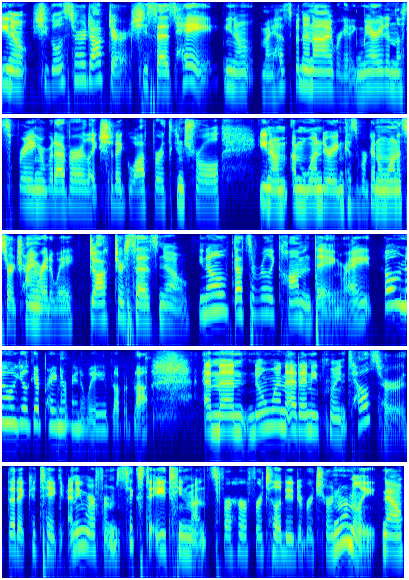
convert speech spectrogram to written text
you know, she goes to her doctor. She says, Hey, you know, my husband and I, we're getting married in the spring or whatever. Like, should I go off birth control? You know, I'm, I'm wondering because we're going to want to start trying right away. Doctor says no. You know, that's a really common thing, right? Oh, no, you'll get pregnant right away, blah, blah, blah. And then no one at any point tells her that it could take anywhere from six to 18 months for her fertility to return normally. Now,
